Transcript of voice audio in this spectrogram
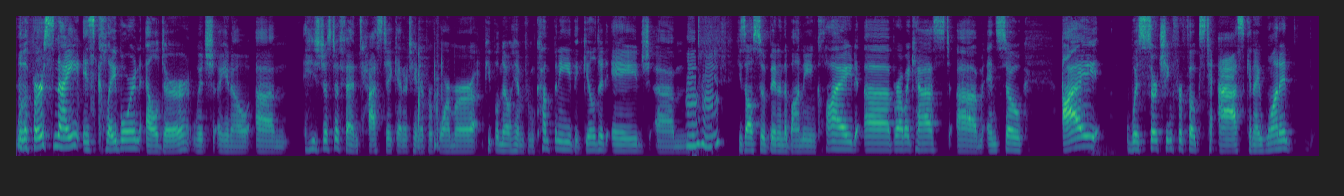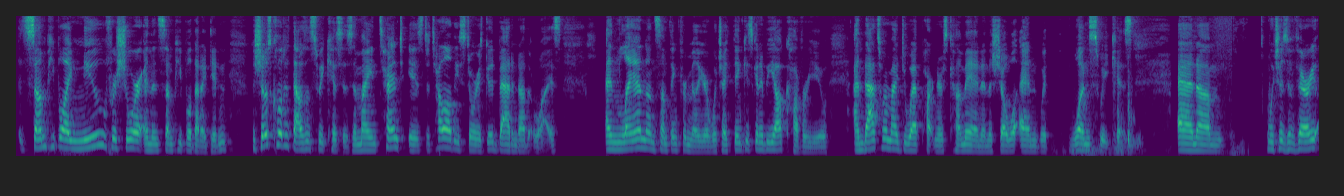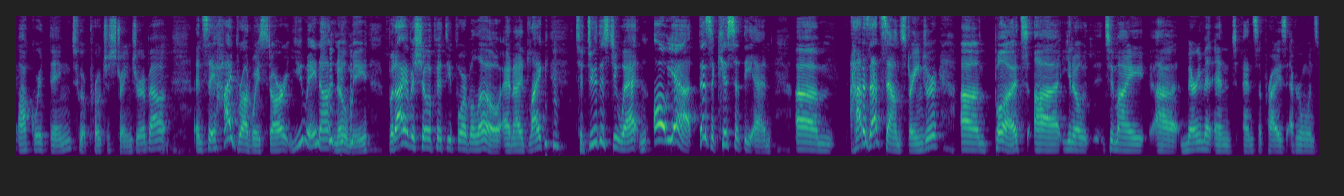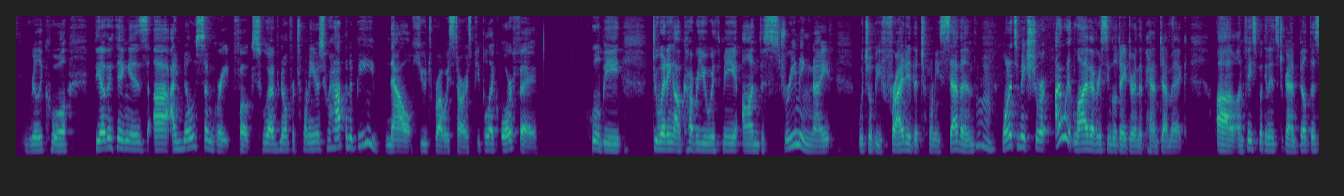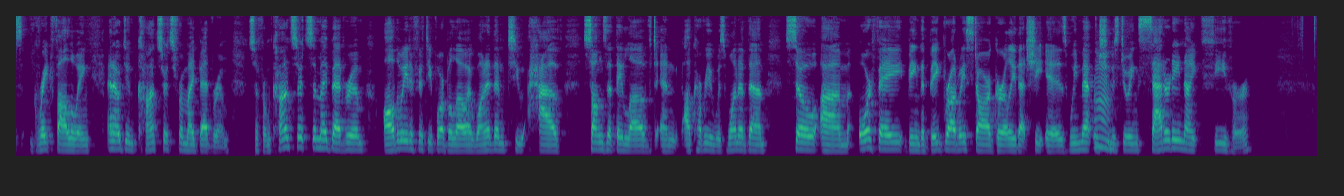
well, the first night is Claybourne Elder, which, uh, you know, um, he's just a fantastic entertainer performer. People know him from Company, The Gilded Age. Um, mm-hmm. He's also been in the Bonnie and Clyde uh, Broadway cast. Um, and so I was searching for folks to ask, and I wanted some people I knew for sure, and then some people that I didn't. The show's called A Thousand Sweet Kisses, and my intent is to tell all these stories, good, bad, and otherwise, and land on something familiar, which I think is going to be I'll Cover You. And that's where my duet partners come in, and the show will end with one sweet kiss. And um, which is a very awkward thing to approach a stranger about and say, Hi, Broadway star, you may not know me, but I have a show at 54 Below, and I'd like to do this duet. And oh, yeah, there's a kiss at the end. Um, how does that sound, stranger? Um, but uh, you know, to my uh, merriment and and surprise, everyone's really cool. The other thing is, uh, I know some great folks who I've known for 20 years who happen to be now huge Broadway stars. People like Orfeh, who will be duetting I'll Cover You with me on the streaming night, which will be Friday the 27th. Hmm. Wanted to make sure I went live every single day during the pandemic. Uh, on Facebook and Instagram, built this great following, and I would do concerts from my bedroom. So, from concerts in my bedroom all the way to 54 Below, I wanted them to have songs that they loved, and I'll Cover You was one of them. So, um, Orfeh, being the big Broadway star girly that she is, we met when mm. she hmm. was doing Saturday Night Fever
